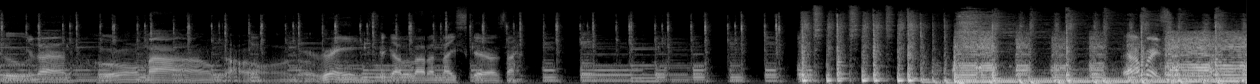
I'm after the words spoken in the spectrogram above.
to that home out on the range. They got a lot of nice girls. Huh? I'm racing.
